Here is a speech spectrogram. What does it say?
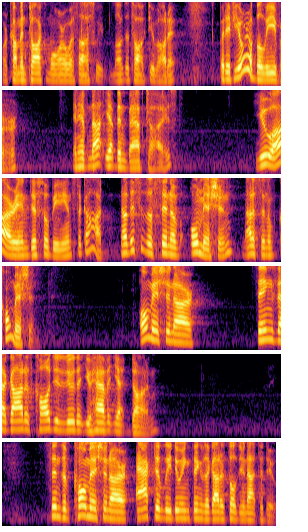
Or come and talk more with us. We'd love to talk to you about it. But if you're a believer and have not yet been baptized, you are in disobedience to God. Now, this is a sin of omission, not a sin of commission. Omission are things that God has called you to do that you haven't yet done. Sins of commission are actively doing things that God has told you not to do.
